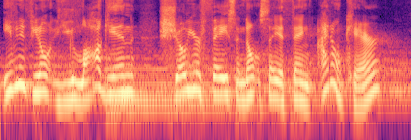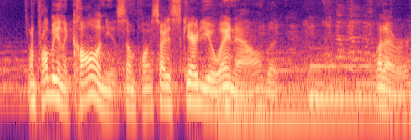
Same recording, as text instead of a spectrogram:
Even if you don't, you log in, show your face, and don't say a thing. I don't care. I'm probably going to call on you at some point, so I just scared you away now, but whatever.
